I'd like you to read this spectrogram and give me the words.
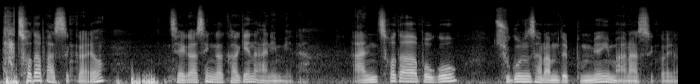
다 쳐다봤을까요? 제가 생각하기엔 아닙니다. 안 쳐다보고 죽은 사람들 분명히 많았을 거예요.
